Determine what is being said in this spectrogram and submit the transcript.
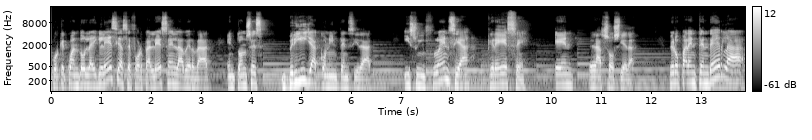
porque cuando la iglesia se fortalece en la verdad, entonces brilla con intensidad y su influencia crece en la sociedad. Pero para entender la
